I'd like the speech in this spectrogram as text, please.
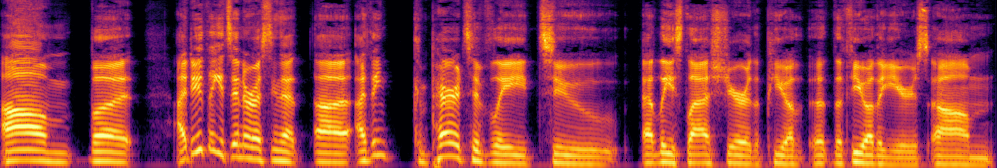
Um, but I do think it's interesting that uh, I think comparatively to at least last year, the few the few other years, um,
